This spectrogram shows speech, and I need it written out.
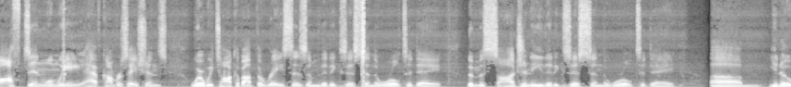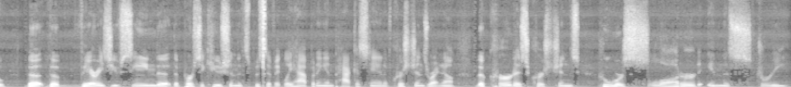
Often when we have conversations where we talk about the racism that exists in the world today, the misogyny that exists in the world today. Um, you know, the, the varies. You've seen the, the persecution that's specifically happening in Pakistan of Christians right now, the Kurdish Christians who were slaughtered in the street.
